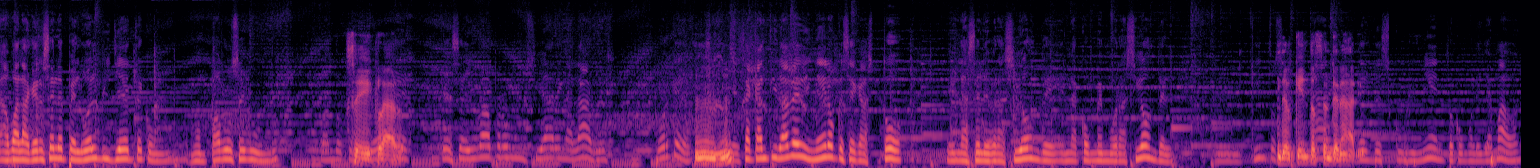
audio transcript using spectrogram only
a Balaguer se le peló el billete con Juan Pablo II, cuando sí, claro. que, que, se iba a pronunciar en halagos, porque uh -huh. esa cantidad de dinero que se gastó en la celebración, de, en la conmemoración del, del quinto del quinto centenario. El descubrimiento, como le llamaban,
